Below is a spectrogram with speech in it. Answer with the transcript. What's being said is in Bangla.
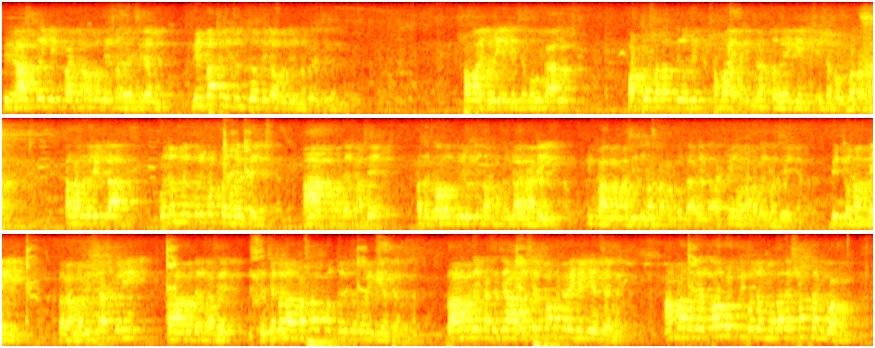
তিনি রাজনৈতিক ময়দানে অবতীর্ণ হয়েছিলেন। নির্বাচনী যুদ্ধ তিনি অবতীর্ণ হয়েছিলেন সময় গড়িয়ে গেছে বহুকাল। অর্ধ শতাব্দীর অধিক সময় অতিক্রান্ত হয়ে গিয়েছে সেই সকল ঘটনা। আলহামদুলিল্লাহ, প্রজন্মের পরিবর্তন হয়েছে। আজ আমাদের মাঝে আমরা বিশ্বাস করি, তারা আমাদের মাঝে চেতনার মশাল প্রজ্বলিত করে গিয়েছেন। তারা আমাদের কাছে যে আদর্শের পতাকা রেখে গিয়েছেন আমরা তাদের পরবর্তী প্রজন্ম তাদের সন্তানগণ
